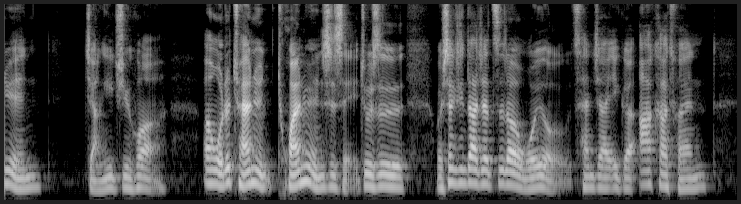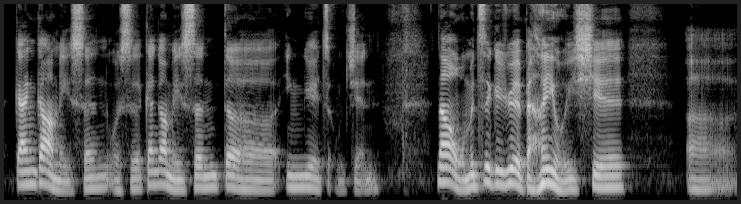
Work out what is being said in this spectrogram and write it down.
员讲一句话啊，我的团员团员是谁？就是我相信大家知道，我有参加一个阿卡团尴尬美声，我是尴尬美声的音乐总监。那我们这个月本来有一些呃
